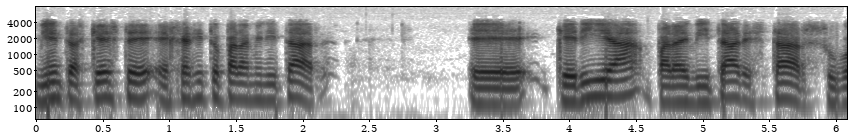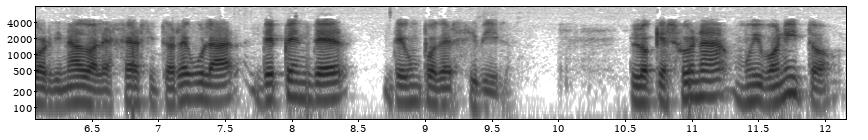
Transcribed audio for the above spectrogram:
mientras que este ejército paramilitar eh, quería, para evitar estar subordinado al ejército regular, depender de un poder civil. Lo que suena muy bonito,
